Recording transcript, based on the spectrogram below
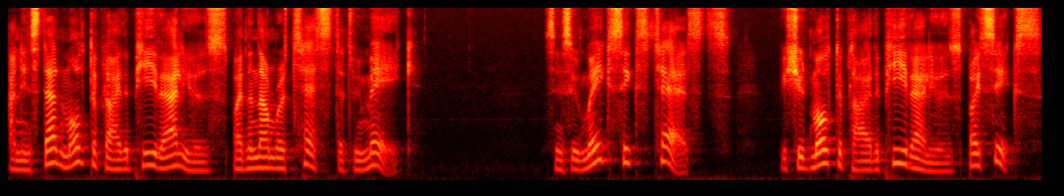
and instead multiply the p-values by the number of tests that we make. Since we make 6 tests, we should multiply the p-values by 6.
